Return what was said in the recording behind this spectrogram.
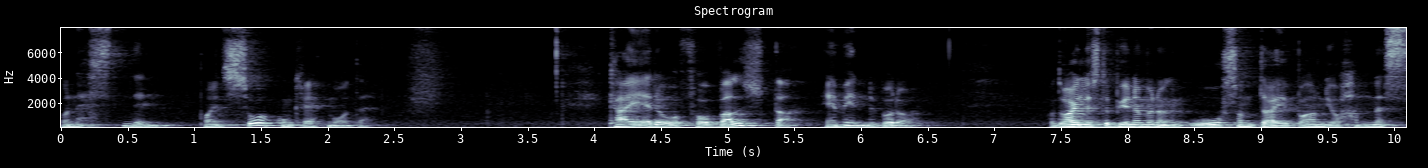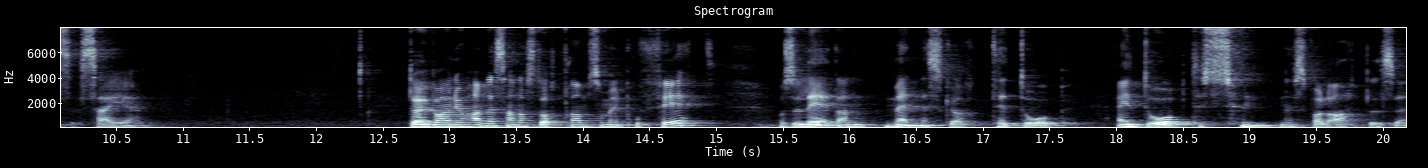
og nesten din på en så konkret måte. Hva er det å forvalte er minne på da? Og Da har jeg lyst til å begynne med noen ord som døperen Johannes sier. Døperen Johannes han har stått fram som en profet, og så leder han mennesker til dåp. En dåp til syndenes forlatelse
